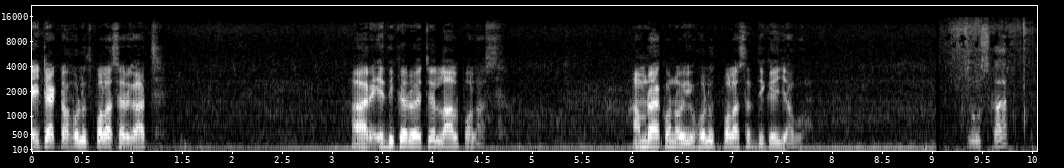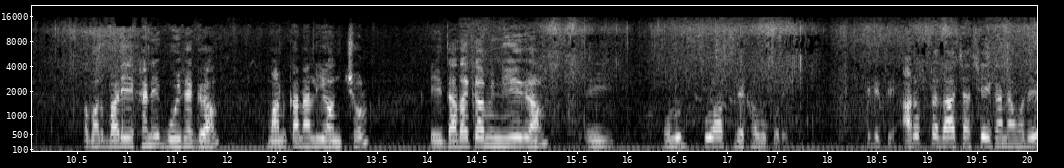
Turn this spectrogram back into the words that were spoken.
এইটা একটা হলুদ পলাশের গাছ। আর এদিকে রয়েছে লাল পলাশ। আমরা এখন ওই হলুদ পলাশের দিকেই যাব। নমস্কার, আমার বাড়ি এখানে গৈরা গ্রাম, মানকানালি অঞ্চল। এই দাদাকে আমি নিয়ে এলাম এই হলুদ পলাশ দেখাবো করে। ঠিক আছে আর একটা গাছ আছে এখানে আমাদের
